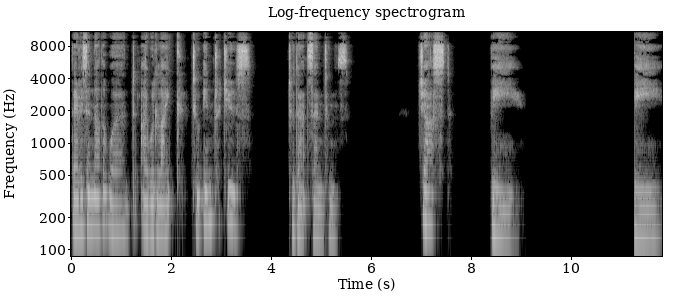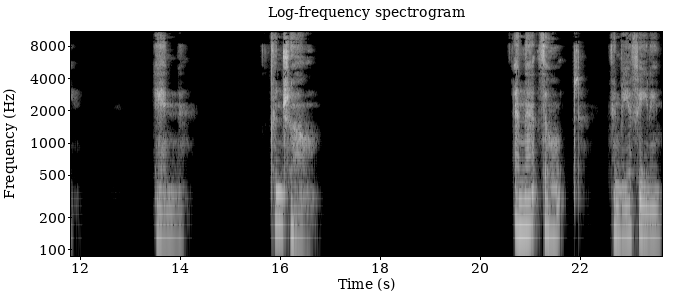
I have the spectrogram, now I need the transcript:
there is another word I would like to introduce to that sentence. Just be. Be in control. And that thought can be a feeling,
